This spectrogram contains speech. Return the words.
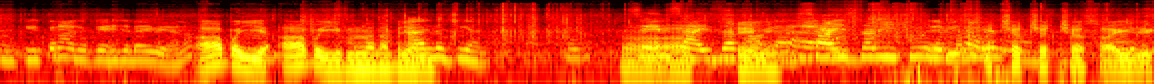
ਹੁਣ ਕੀ ਘਰਾਂ ਜੋ ਕਿਸੇ ਜਲੇ ਵੇ ਹਨਾ ਆ ਪਈ ਹੈ ਆ ਪਈ ਹੈ, ਮੈਨੂੰ ਲੱਗਦਾ ਪਜਾਮੀ ਜੀ ਆ ਸੇਮ ਸਾਈਜ਼ ਦਾ same ਹੀ। ਸਾਈਜ਼ ਦਾ ਵੀ ਇਸ਼ੂ ਹੋ ਜਾਂਦਾ ਅੱਛਾ ਅੱਛਾ ਅੱਛਾ ਸਾਈਜ਼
